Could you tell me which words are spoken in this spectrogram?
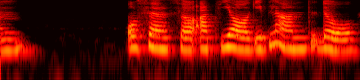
Um, och sen så att jag ibland då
